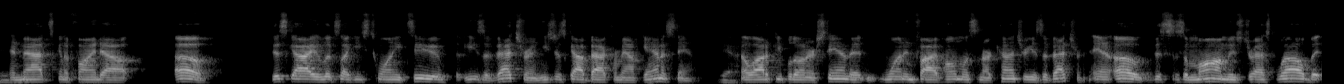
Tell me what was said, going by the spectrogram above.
Mm-hmm. And Matt's going to find out, oh, this guy who looks like he's 22, he's a veteran. He's just got back from Afghanistan. Yeah. A lot of people don't understand that one in five homeless in our country is a veteran. And oh, this is a mom who's dressed well, but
